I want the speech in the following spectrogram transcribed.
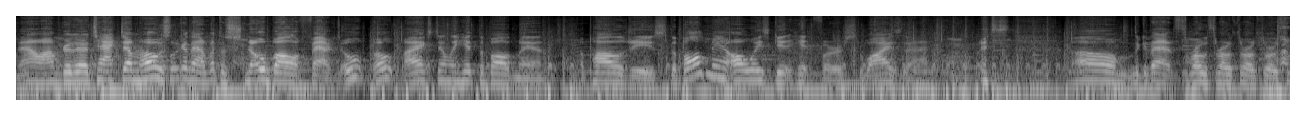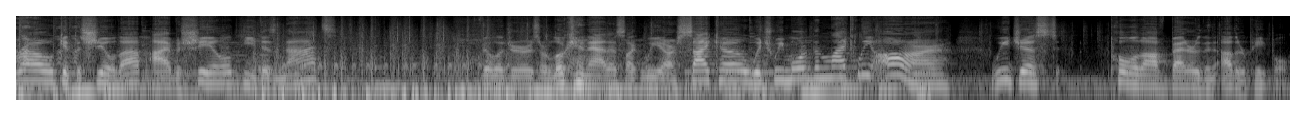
Now I'm gonna attack Dumb Host. Look at that, what the snowball effect. Oh, oh, I accidentally hit the bald man. Apologies. The bald man always get hit first. Why is that? oh, look at that. Throw, throw, throw, throw, throw. Get the shield up. I have a shield. He does not villagers are looking at us like we are psycho, which we more than likely are. We just pull it off better than other people.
